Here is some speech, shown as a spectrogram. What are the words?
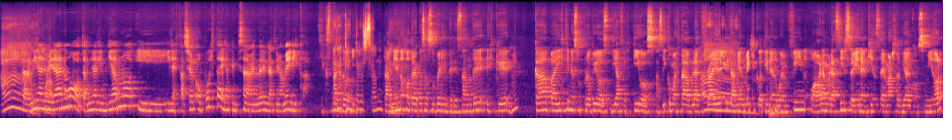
Ah, termina el verano o termina el invierno y, la estación opuesta es la que empiezan a vender en Latinoamérica. Exacto. qué interesante. también otra cosa súper interesante es que cada país tiene sus propios días festivos, así como está Black ah. Friday, también México tiene el Buen Fin, o ahora en Brasil se viene el 15 de marzo el Día del Consumidor.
